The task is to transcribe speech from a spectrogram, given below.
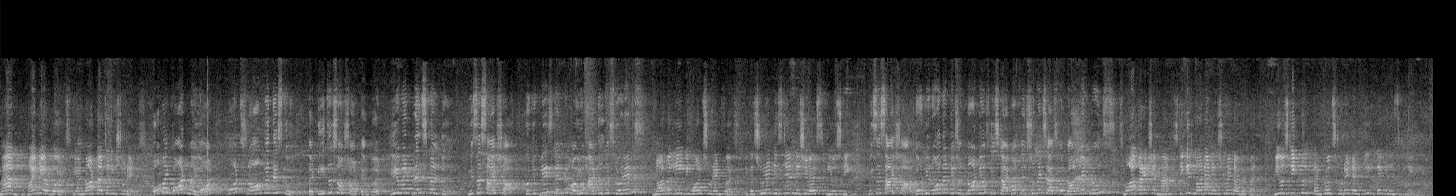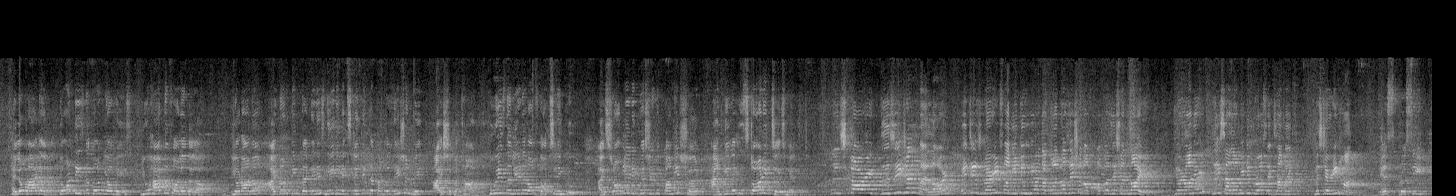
Ma'am, mind your words. We are not torturing students. Oh my god, my lord. What's wrong with this school? The teachers are short-tempered, even principal too. Mrs. Aisha, could you please tell me how you handle the students? Normally, we want student first. If the student is still mischievous, we use stick. Mrs. Aisha, don't you know that you should not use this type of instruments as per government rules? Small correction, ma'am. Stick is not an instrument or weapon. We use stick to control student and keep them in. Hello, madam. Don't teach the court your ways. You have to follow the law. Your Honor, I don't think that there is need in extending the conversation with Aisha Pathan, who is the leader of torturing group. I strongly request you to punish her and give a historic judgment. Historic decision, my lord. It is very funny to hear the conversation of opposition lawyer. Your Honor, please allow me to cross-examine Mr. Rehan. Yes, proceed.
